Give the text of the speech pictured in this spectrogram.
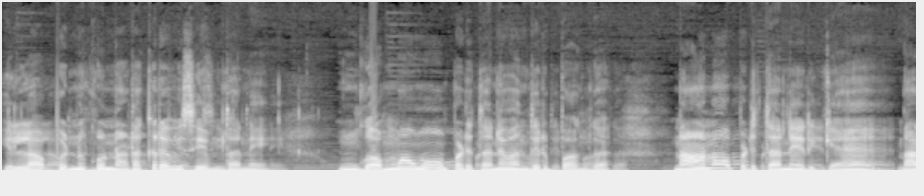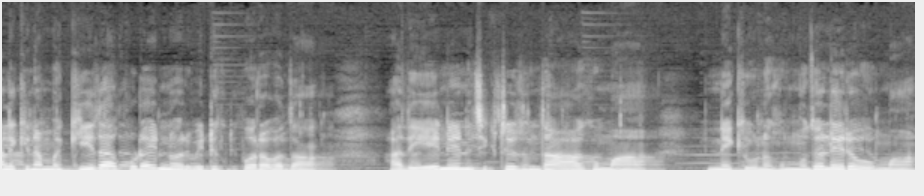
எல்லா பெண்ணுக்கும் நடக்கிற விஷயம் தானே உங்க அம்மாவும் அப்படித்தானே வந்திருப்பாங்க. நானும் அப்படித்தானே இருக்கேன். நாளைக்கு நம்ம கீதா கூட இன்னொரு வீட்டுக்கு போறவ தான் அதையே நினைச்சுக்கிட்டு இருந்தா ஆகுமா? இன்னைக்கு உனக்கு முதலிரவுமா?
